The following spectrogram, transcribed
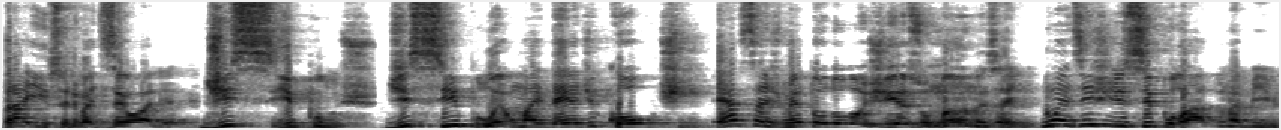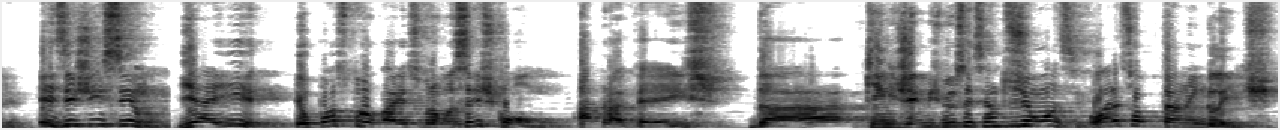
para isso, ele vai dizer: olha, discípulos. Discípulo é uma ideia de coaching. Essas metodologias humanas aí. Não existe discipulado na Bíblia. Existe ensino. E aí, eu posso provar isso para vocês como? Através da King James 1611. Olha só o que está no inglês.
